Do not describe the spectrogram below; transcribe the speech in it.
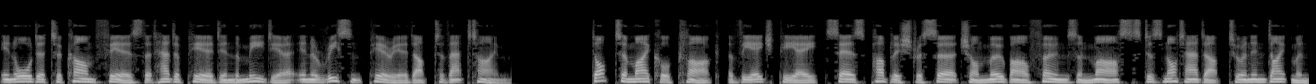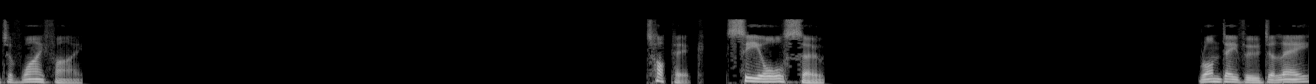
in order to calm fears that had appeared in the media in a recent period up to that time. Dr. Michael Clark, of the HPA, says published research on mobile phones and masts does not add up to an indictment of Wi-Fi. See also Rendezvous delay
